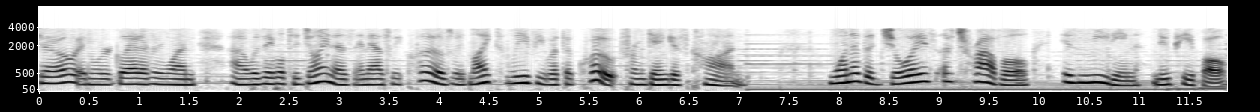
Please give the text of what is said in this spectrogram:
show and we're glad everyone uh, was able to join us. And as we close, we'd like to leave you with a quote from Genghis Khan One of the joys of travel is meeting new people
